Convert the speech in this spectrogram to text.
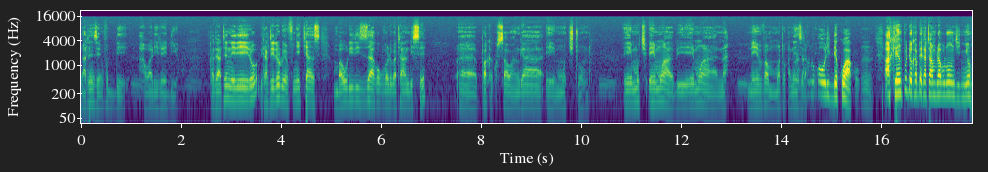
ngaate nze nvudde awali radio. Kati ate ne leero kati leero lwenfunye chance mbawulirizaako okuva lwe batandise eh, paka ku ssaawa nga emu kitundu emu ana nenva mu motoka nenzira ku katono kowulidde kwako? Akempudde kabde katambula bulungi nnyo.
